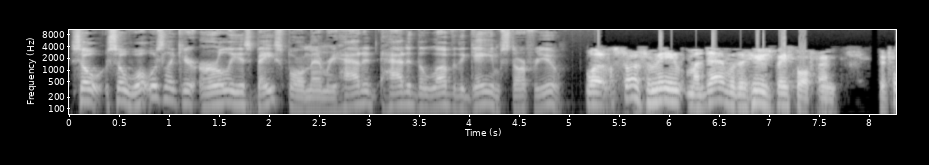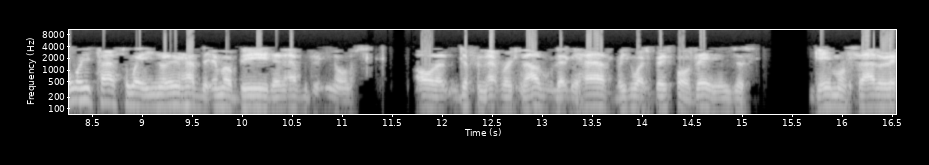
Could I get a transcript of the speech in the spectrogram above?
So so what was like your earliest baseball memory? How did how did the love of the game start for you? Well, it started for me. My dad was a huge baseball fan. Before he passed away, you know, they didn't have the MLB, they didn't have the, you know, all that different networks now that they have. But you watch baseball day. It was just game on Saturday,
